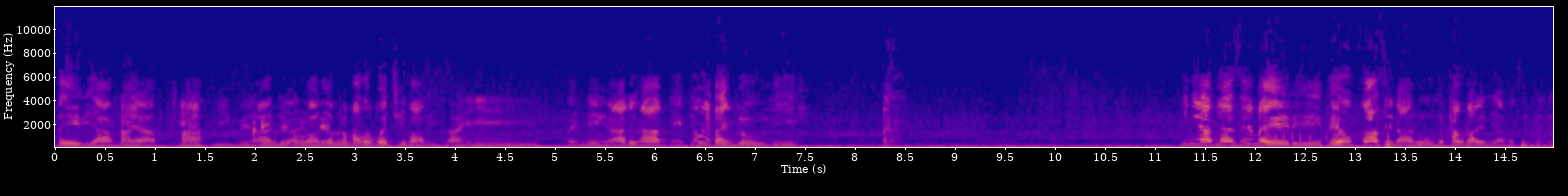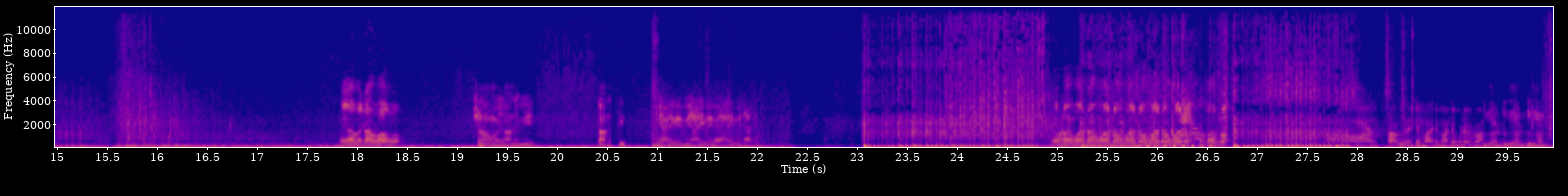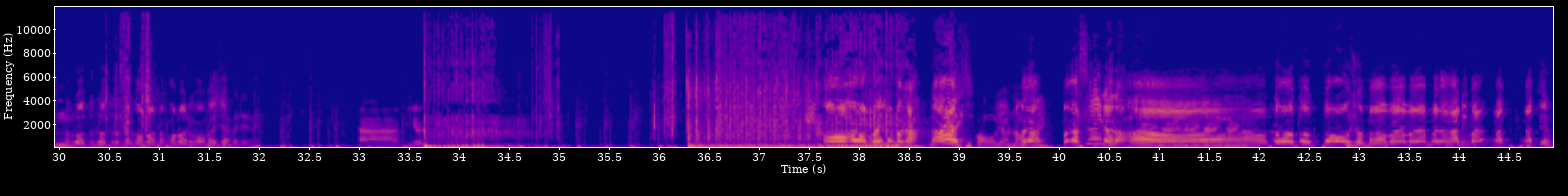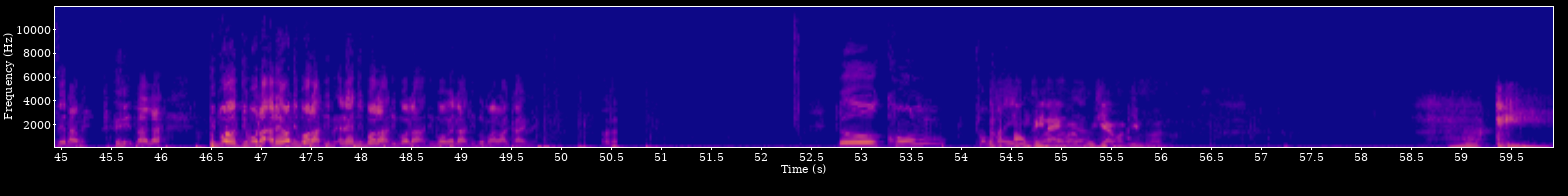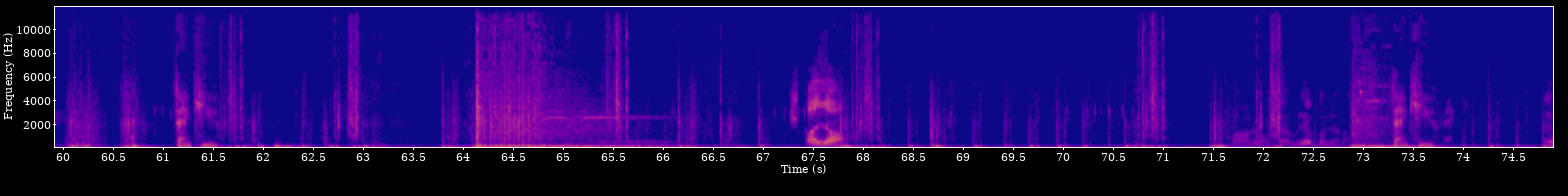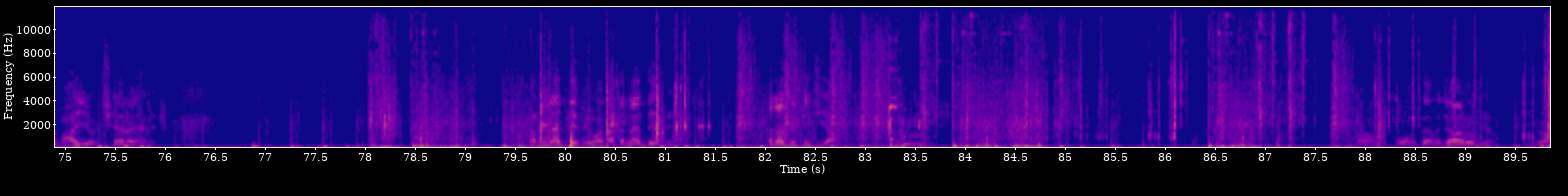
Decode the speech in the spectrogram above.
တေးပြမင်းကအာဒီပဲအာဒီတော့ပထမဆုံးဘွဲချင်းပါပြီအေးအဲ့မင်းငါလို့ငါပြောတဲ့အတိုင်းမလို့လီ ဒီနေရာပြန်စင်းမယ်ဒီဘယ်ကိုသွားစင်တာတော့မထောက်ထားတဲ့နေရာမှာစင်းမယ်နဲ့မရမနာပါတော့ကျွန်တော်မရောက်နေပြီရောက်နေပြီအများကြီးပဲအများကြီးပဲအများကြီးပဲဝမ်းတော့ဝမ်းတော့ဝမ်းတော့ဝမ်းတော့ဝမ်းတော့ဝမ်းတော့ကောင်းတော့ဆောက်ရဒီမှာဒီမှာဒီမှာဒုနော်ဒုနော်ဒုနော်ဒုသူနော်တော့သူတော့သူတော့ကောင်းတော့ကောင်းတော့ကောင်းမဲချက်မယ်နေအာပြီးတော့ အော်အော်ဘိုင်လိုမက nice အိုးရောက်မနော်ကမကစင်းလာတာဟာတော့တော့တော့အောင်ရှမကမကမကမကငါဒီမှာငါငါပြန်စင်းလာမယ်လာလာဒီပေါ်ဒီပေါ်လာအရေဒီပေါ်လာဒီအရေဒီပေါ်လာဒီပေါ်လာဒီပေါ်ပဲလာဒီပေါ်မှာလာကိုင်မယ်ဟိုခွန်ထုံးထုံးရင်အောက်ဖိနိုင်ပါဘူးရှိအောင်ပြင်ပါ Thank you. အားရအာတော့အတန်မရောက်တော့ကြတော့ Thank you. အဲ့ဘာကြီးရောချဲလိုက်ရတယ်ဒါတနက်တစ်ပဲကွာဒါတနက်တစ်ပဲတနက်တစ်ကြည့်ကြည့်အောင်အာဟိုအတန်မကြားတော့ပြန်ပြီးပါ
